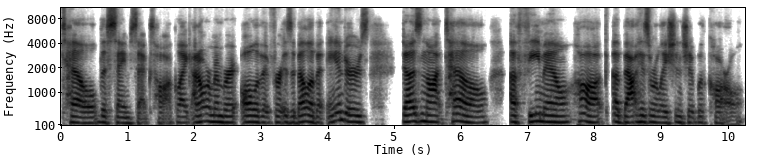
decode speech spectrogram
tell the same sex Hawke. Like, I don't remember all of it for Isabela, but Anders does not tell a female Hawk about his relationship with Karl.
